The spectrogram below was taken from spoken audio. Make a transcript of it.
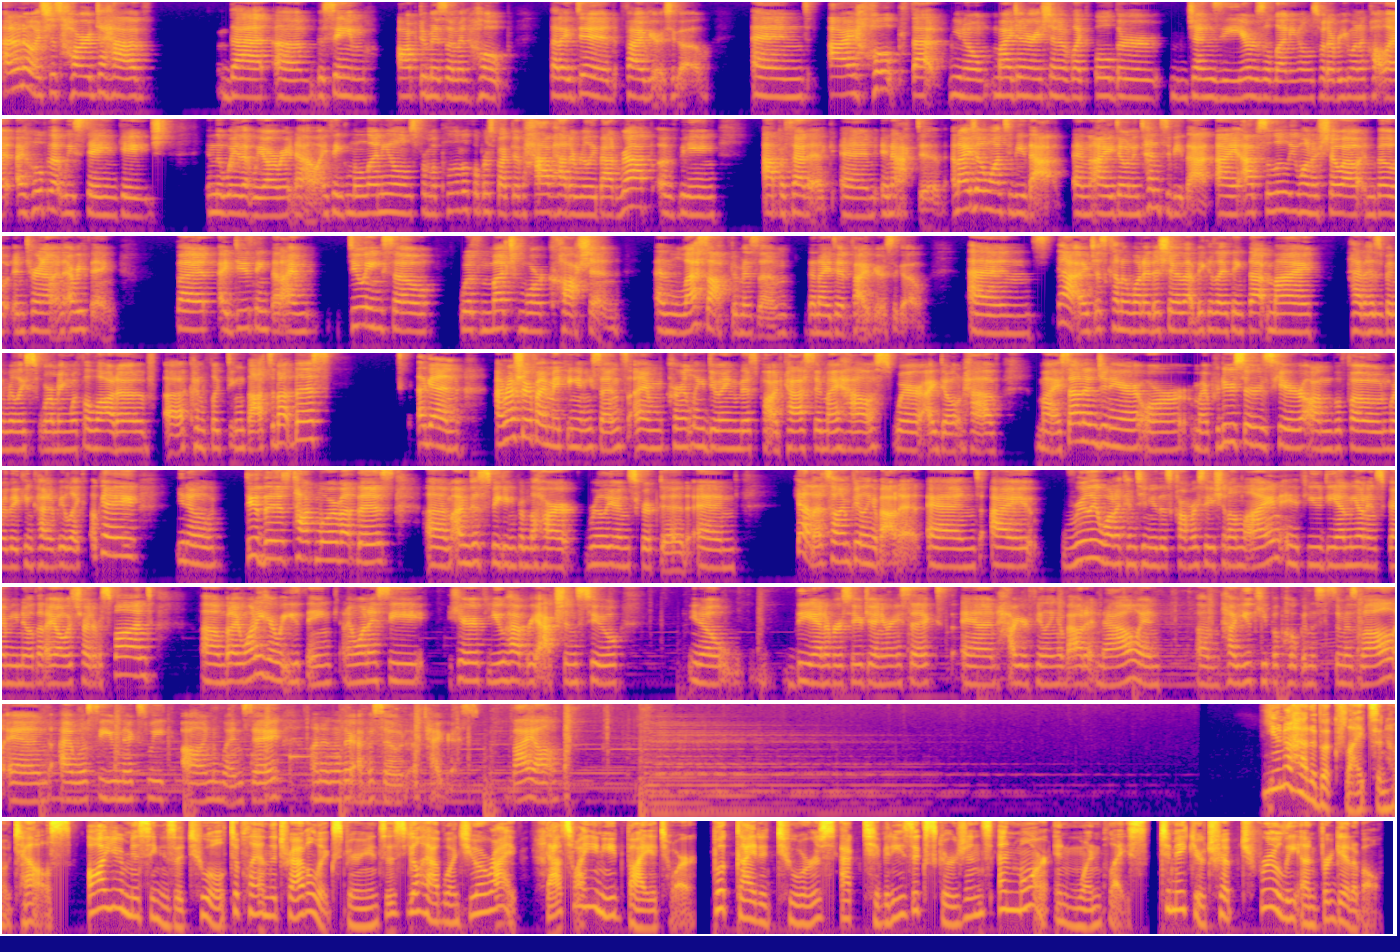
I don't know, it's just hard to have that um, the same optimism and hope that I did five years ago. And I hope that, you know, my generation of like older Gen Z or Zillennials, whatever you want to call it, I hope that we stay engaged in the way that we are right now. I think millennials, from a political perspective, have had a really bad rap of being apathetic and inactive. And I don't want to be that. And I don't intend to be that. I absolutely want to show out and vote and turn out and everything. But I do think that I'm doing so with much more caution and less optimism than I did five years ago. And yeah, I just kind of wanted to share that because I think that my head has been really swarming with a lot of uh, conflicting thoughts about this again, I'm not sure if I'm making any sense. I'm currently doing this podcast in my house where I don't have my sound engineer or my producers here on the phone where they can kind of be like, okay, you know, do this, talk more about this. Um, I'm just speaking from the heart, really unscripted. And yeah, that's how I'm feeling about it. And I really want to continue this conversation online. If you DM me on Instagram, you know that I always try to respond. Um, but I want to hear what you think and I want to see here if you have reactions to, you know, the anniversary of January 6th and how you're feeling about it now and um, how you keep up hope in the system as well. And I will see you next week on Wednesday on another episode of Tigress. Bye, y'all. You know how to book flights and hotels. all you're missing is a tool to plan the travel experiences you'll have once you arrive. That's why you need Viator. Book guided tours, activities, excursions, and more in one place to make your trip truly unforgettable.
